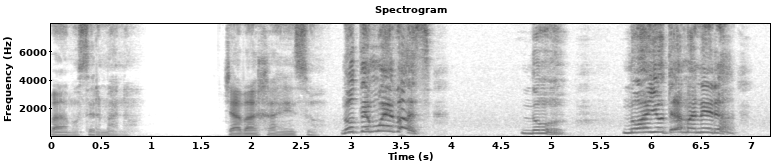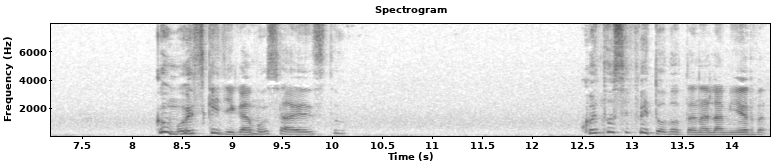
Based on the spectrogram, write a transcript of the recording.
Vamos, hermano. Ya baja eso. ¡No te muevas! No, no hay otra manera. ¿Cómo es que llegamos a esto? ¿Cuándo se fue todo tan a la mierda?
